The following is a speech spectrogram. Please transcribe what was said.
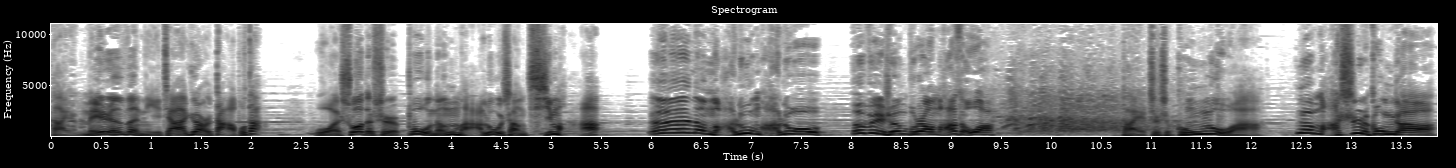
大爷，没人问你家院儿大不大，我说的是不能马路上骑马。呃，那马路马路，呃，为什么不让马走啊？大爷，这是公路啊，那马是公的。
